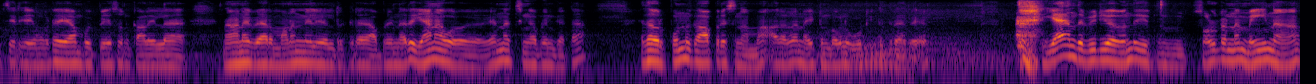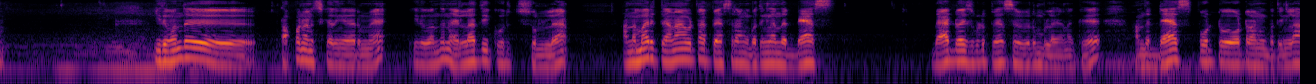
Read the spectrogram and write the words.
சரி இவங்ககிட்ட ஏன் போய் பேசணும் காலையில்? நானே வேறு மனநிலையில் இருக்கிறேன் அப்படின்னாரு. ஏன்னா என்னாச்சுங்க அப்படின்னு கேட்டால் ஏதாவது ஒரு பொண்ணுக்கு ஆப்ரேஷன் ஆமாம் அதெல்லாம் நைட்டும் பகலும் ஓட்டிகிட்டு இருக்கிறாரு. ஏன் இந்த வீடியோ வந்து சொல்கிறேன்னா மெயினாக இது வந்து தப்பாக நினச்சிக்காதீங்க யாருமே. இது வந்து நான் எல்லாத்தையும் குறித்து சொல்லல. அந்த மாதிரி தெனாவட்டா பேசுகிறாங்க பார்த்தீங்களா அந்த டேஸ் பேட் வாய்ஸ் கூட பேச விரும்பல எனக்கு. அந்த டேஸ் போட்டு ஓட்டுறாங்க பார்த்தீங்களா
